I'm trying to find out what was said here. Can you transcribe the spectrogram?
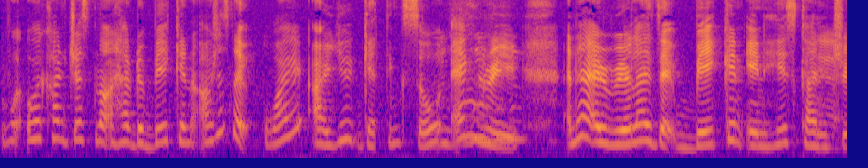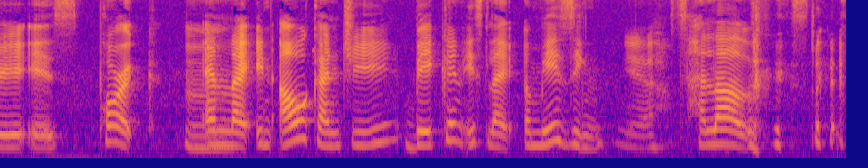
why, why can't you just not have the bacon? I was just like, why are you getting so angry? and then I realized that bacon in his country is pork. And like in our country, bacon is like amazing. Yeah. It's halal. It's like-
